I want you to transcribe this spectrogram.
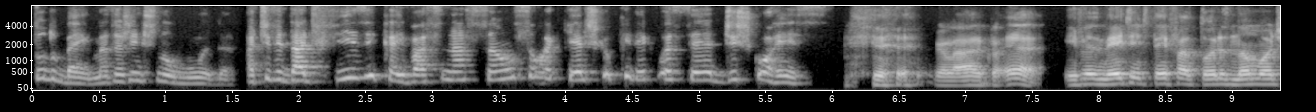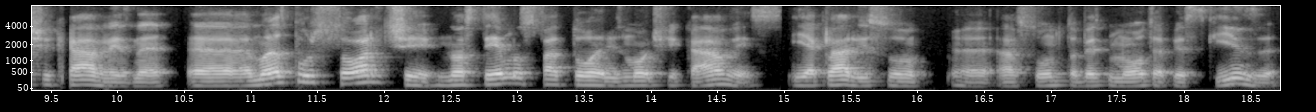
tudo bem, mas a gente não muda. Atividade física e vacinação são aqueles que eu queria que você discorresse. claro, é. Infelizmente a gente tem fatores não modificáveis, né? Uh, mas por sorte nós temos fatores modificáveis e é claro isso é, assunto talvez para uma outra pesquisa,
